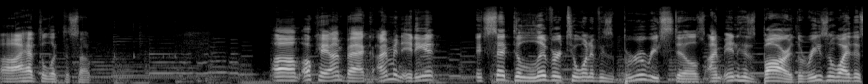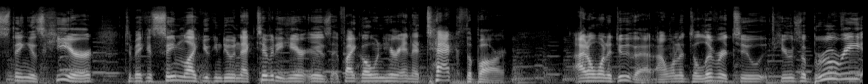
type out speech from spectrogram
Uh, I have to look this up. Um, okay, I'm back. I'm an idiot. It said delivered to one of his brewery stills. I'm in his bar. The reason why this thing is here, to make it seem like you can do an activity here, is if I go in here and attack the bar. I don't want to do that. I want to deliver it to, here's a brewery.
